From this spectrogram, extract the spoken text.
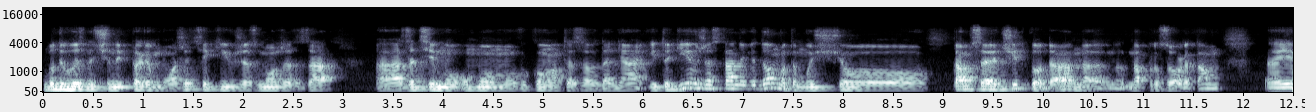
буде визначений переможець, який вже зможе за, за цими умовами виконувати завдання. І тоді вже стане відомо, тому що там все чітко, да, на, на, Прозоро там е,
